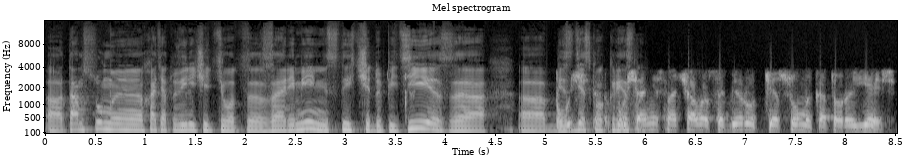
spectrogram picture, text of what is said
Э, Там суммы хотят увеличить вот э, за ремень с 1000 до 5, за э, без Пусть- детского Пусть кресла. они сначала соберут те суммы, которые есть.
